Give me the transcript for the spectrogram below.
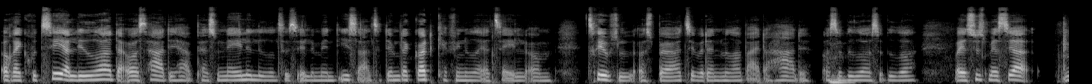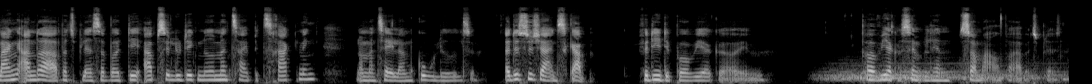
at rekruttere ledere, der også har det her personaleledelseselement i sig, altså dem, der godt kan finde ud af at tale om trivsel og spørge til, hvordan medarbejdere har det, osv. Osv. Hvor jeg synes, man ser mange andre arbejdspladser, hvor det er absolut ikke noget, man tager i betragtning, når man taler om god ledelse. Og det synes jeg er en skam, fordi det påvirker, øhm, påvirker simpelthen så meget på arbejdspladsen.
